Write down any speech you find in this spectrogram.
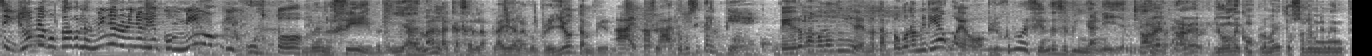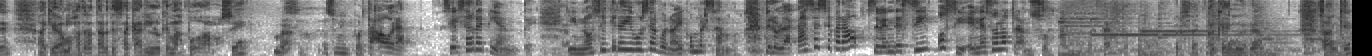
Si yo me hago cargo de los niños, los niños viven conmigo. ¡Qué injusto! Bueno, sí, pero y además la casa en la playa la compré yo también. Ay, papá, tú pusiste el pie. Pedro pagó los dividendos, tampoco lo miré a huevo. Pero ¿cómo defiende ese pinganilla? A ver, a ver, yo me comprometo solemnemente a que vamos a tratar de sacarle lo que más podamos, ¿sí? Eso me importa. Ahora, si él se arrepiente y no se quiere divorciar, bueno, ahí conversamos. Pero la casa es separado, se vende sí o sí. En eso no transo. Perfecto, ok, muy bien. ¿Saben qué?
